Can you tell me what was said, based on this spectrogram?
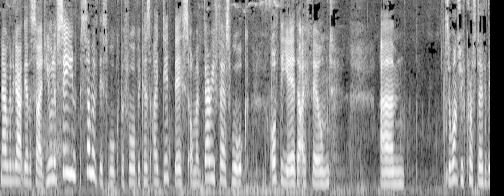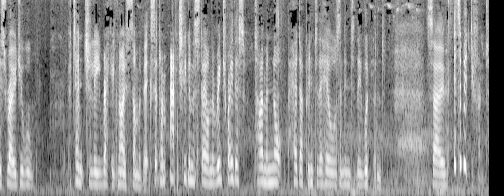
Now we're going to go out the other side. You will have seen some of this walk before because I did this on my very first walk of the year that I filmed. Um, so once we've crossed over this road, you will potentially recognise some of it, except I'm actually going to stay on the ridgeway this time and not head up into the hills and into the woodland. So it's a bit different.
